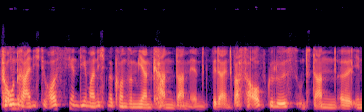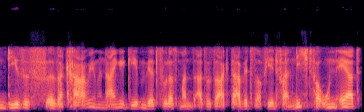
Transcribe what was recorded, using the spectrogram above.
verunreinigte Hostien, die man nicht mehr konsumieren kann, dann entweder in Wasser aufgelöst und dann äh, in dieses äh, Sakrarium hineingegeben wird, so dass man also sagt, da wird es auf jeden Fall nicht verunehrt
